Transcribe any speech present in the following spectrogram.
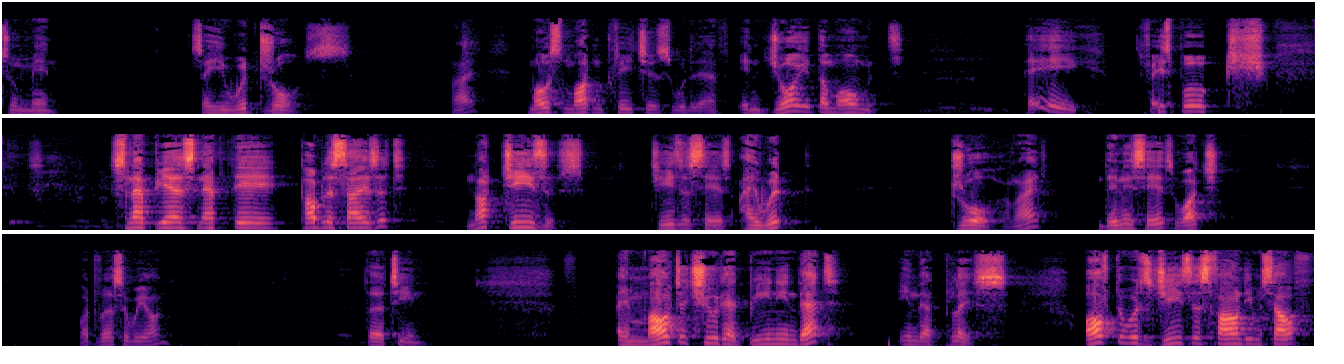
to men. So he withdraws. Right? Most modern preachers would have enjoyed the moment. Hey, Facebook, snap here, snap there, publicize it. Not Jesus. Jesus says, I withdraw, right? Then he says, watch. What verse are we on? 13. A multitude had been in that in that place. Afterwards Jesus found himself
